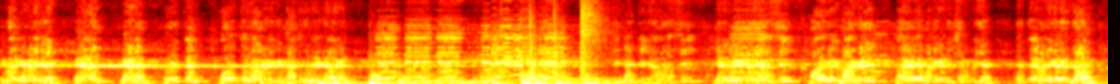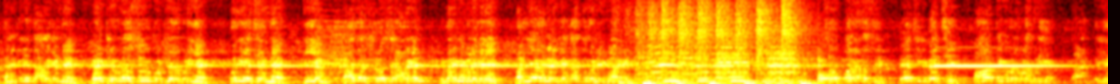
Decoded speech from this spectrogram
இவரங்க மேடையிலே வேடன் வேடன் விருத்தன் ஒருத்தன் அவர்களுக்கு காத்துக் கொண்டிருக்கிறார்கள். இளவரசி இளமை கலை அரசி மரங்களில் மார்கழி மரங்களே மணிகண்டி செல்லக்கூடிய எத்தனை வழிகள் இருந்தாலும் தனக்கு தாழ்கின்ற வேற்று உலசு கொண்டு வரக்கூடிய புதிய சேர்ந்த டி எம் ராஜா சுலோசன் அவர்கள் இவரங்க மேடைகளை வள்ளியாக நடிக்க காத்துக் கொண்டிருக்கிறார்கள். சோப்பார் அரசு பேச்சுக்கு பேச்சு பாட்டுக்கு விடப்படக்கூடிய கணப்பிரிய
